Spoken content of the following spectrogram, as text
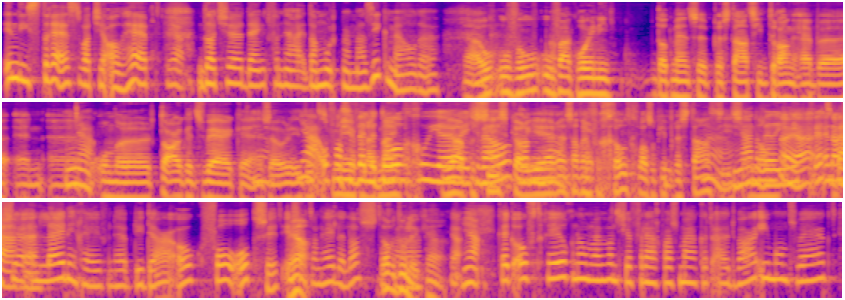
in die stress wat je al hebt, Ja. dat je denkt van ja, dan moet ik me maar ziek melden. Ja, hoe, hoe, hoe, hoe vaak hoor je niet dat mensen prestatiedrang hebben en eh, Ja. onder targets werken en Ja. zo. Ja, of als ze willen doorgroeien, ja, weet je precies, wel. dan, carrière. eh, Er staat een vergrootglas op je prestaties. Ja, en dan wil je Nou niet ja, en als je een leidinggevende hebt die daar ook vol op zit, is Ja. dat een hele lastige. Dat bedoel ik, ja. Ja. Kijk, over het geheel genomen, want je vraag was, maakt het uit waar iemand werkt?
